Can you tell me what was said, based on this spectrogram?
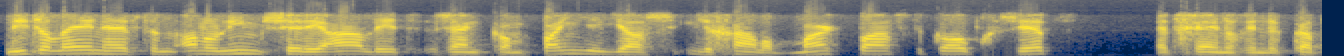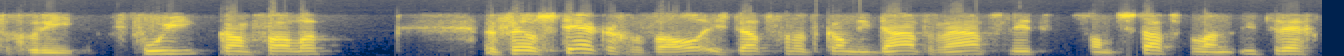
Niet alleen heeft een anoniem CDA-lid zijn campagnejas illegaal op marktplaats te koop gezet... hetgeen nog in de categorie foei kan vallen... Een veel sterker geval is dat van het kandidaat-raadslid van Stadsbelang Utrecht...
